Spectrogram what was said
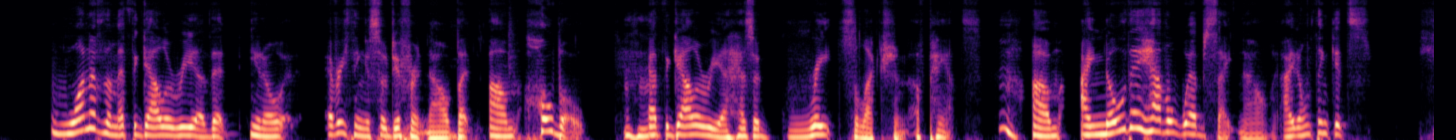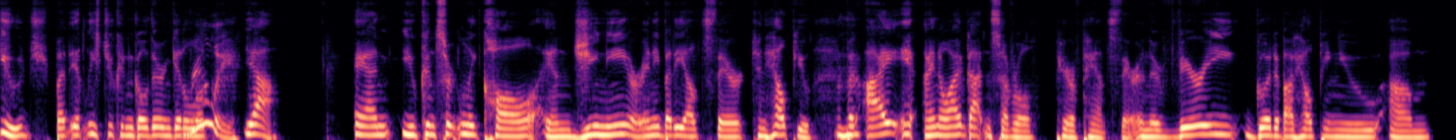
one of them at the Galleria that you know everything is so different now, but um, Hobo Mm-hmm. at the Galleria has a great selection of pants. Hmm. Um, I know they have a website now. I don't think it's huge, but at least you can go there and get a look. Really? Yeah. And you can certainly call, and Jeannie or anybody else there can help you. Mm-hmm. But I, I know I've gotten several pair of pants there, and they're very good about helping you um,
